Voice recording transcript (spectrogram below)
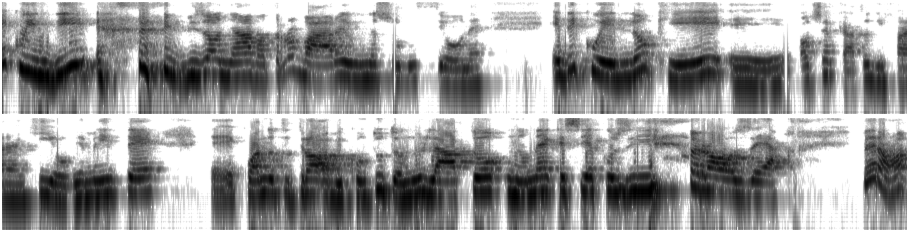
E quindi bisognava trovare una soluzione ed è quello che eh, ho cercato di fare anch'io. Ovviamente eh, quando ti trovi con tutto annullato non è che sia così rosea, però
